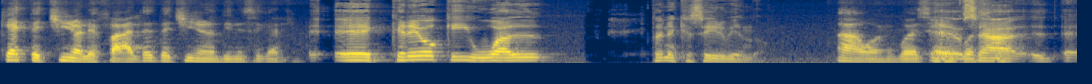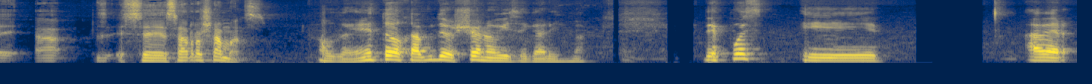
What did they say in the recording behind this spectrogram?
que a este chino le falta. Este chino no tiene ese carisma. Eh, eh, creo que igual tenés que seguir viendo. Ah, bueno, puede ser. Eh, o puede sea, ser. ah, se desarrolla más. Ok, en estos dos capítulos yo no vi ese carisma. Después, a ver,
